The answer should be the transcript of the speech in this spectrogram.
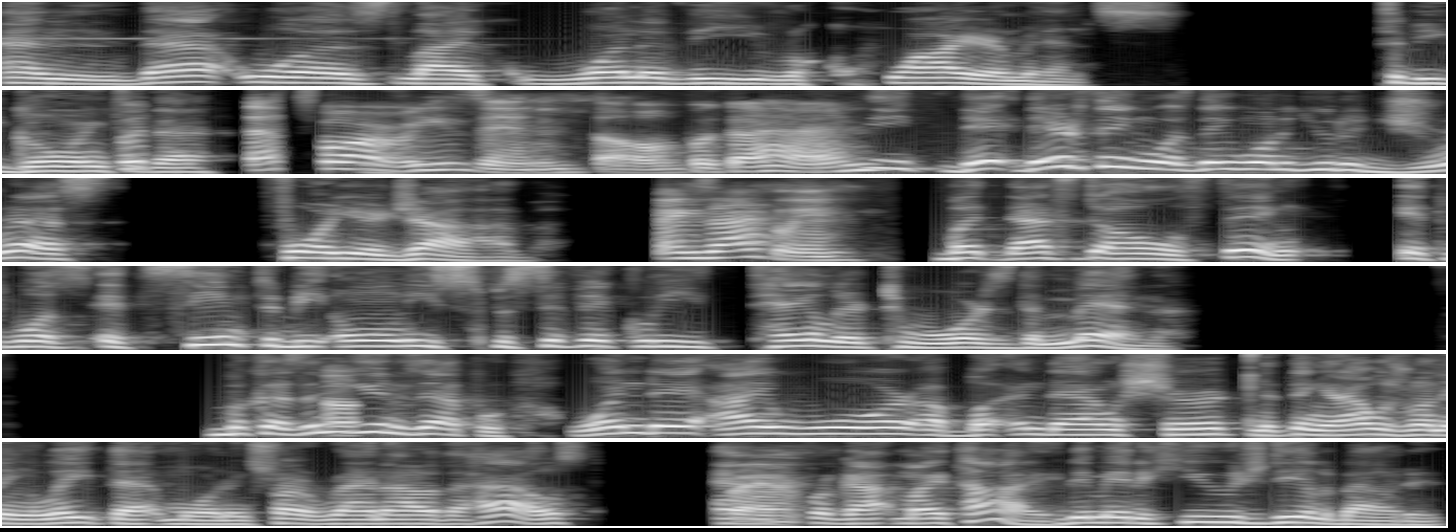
And that was like one of the requirements to be going but to that. That's for a reason, though. But go ahead. They, their thing was they wanted you to dress for your job. Exactly. But that's the whole thing. It was. It seemed to be only specifically tailored towards the men. Because let me uh, give you an example. One day I wore a button down shirt and the thing, and I was running late that morning. So I ran out of the house and right. forgot my tie. They made a huge deal about it.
